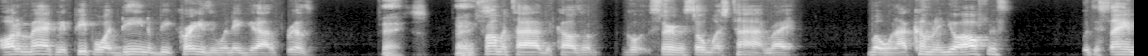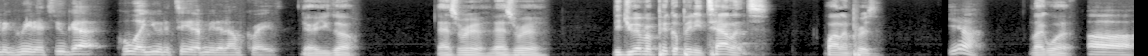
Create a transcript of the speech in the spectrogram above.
automatically people are deemed to be crazy when they get out of prison Facts. and traumatized because of serving so much time, right? But when I come into your office with the same degree that you got, who are you to tell me that I'm crazy? There you go. That's real. That's real. Did you ever pick up any talents while in prison? Yeah. Like what? uh,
